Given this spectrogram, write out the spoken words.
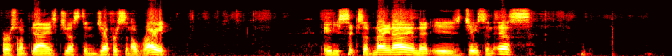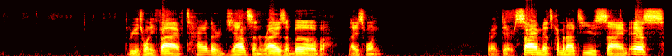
First one up, guys, Justin Jefferson. All right. 86 of 99. That is Jason S. 3 of 25. Tyler Johnson, Rise Above. Nice one. Right there. Sime, that's coming out to you. Sime S.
